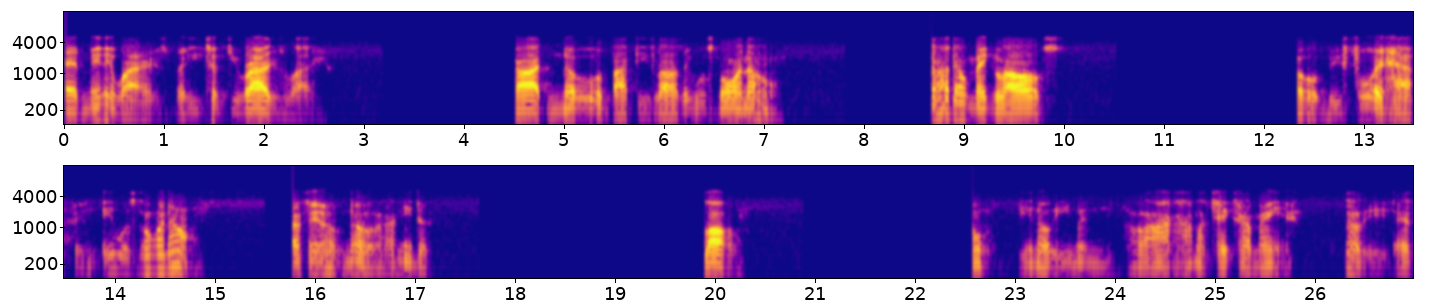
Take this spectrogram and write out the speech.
had many wives, but he took Uriah's wife. God know about these laws. It was going on. God don't make laws so before it happened. It was going on. I said, oh no, I need to law. You know, even oh, I, I'm gonna take her man. No, that's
